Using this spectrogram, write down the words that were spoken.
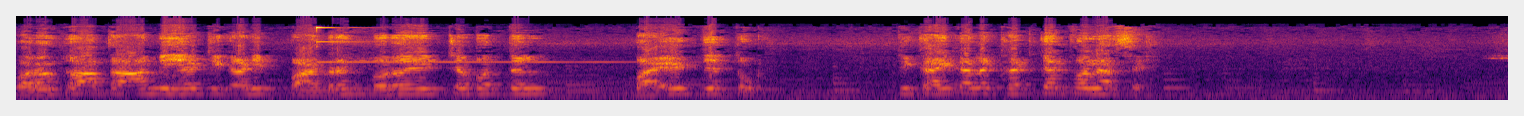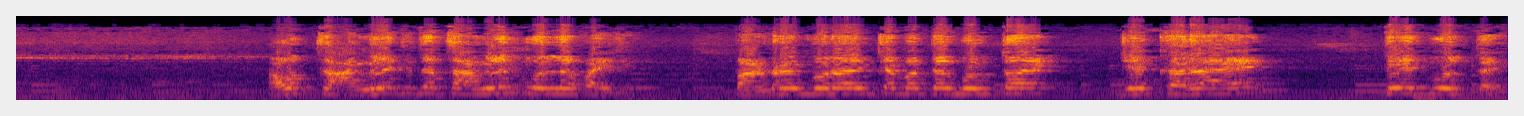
परंतु आता आम्ही या ठिकाणी पांढरंग बरो यांच्याबद्दल बाईट देतो. ती काही काला खटक्यात पण असेल. अहो चांगलं तिथं चांगलंच बोललं पाहिजे. पांढरंग बरो यांच्याबद्दल बोलतोय जे खरं आहे तेच बोलतोय.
